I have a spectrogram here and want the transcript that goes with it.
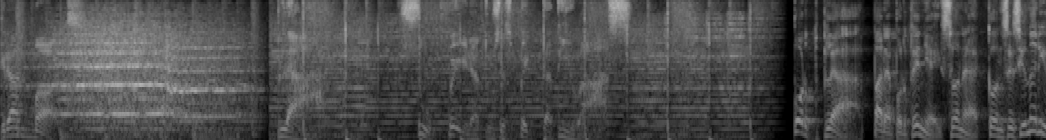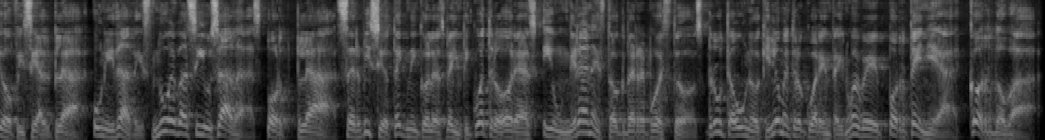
Gran Max. Pla. Supera tus expectativas. PortPla, para Porteña y Zona, concesionario oficial Pla, unidades nuevas y usadas. PortPla, servicio técnico las 24 horas y un gran stock de repuestos. Ruta 1, kilómetro 49, Porteña, Córdoba.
